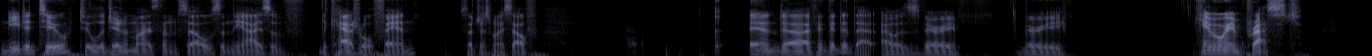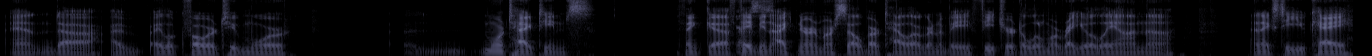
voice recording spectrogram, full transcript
needed to to legitimize themselves in the eyes of the casual fan, such as myself. And uh, I think they did that. I was very, very came away impressed, and uh, I I look forward to more uh, more tag teams. I think uh, Fabian Aichner and Marcel Barthel are going to be featured a little more regularly on uh, NXT UK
